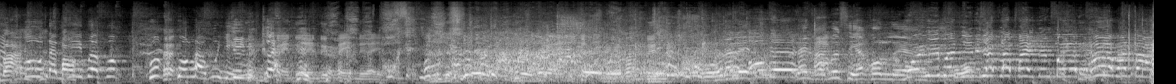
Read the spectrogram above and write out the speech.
ำบาก สู้เต็มที่เพื่อพวกพวกพวกเราผู้หญิง เหนื่อยเหนื่อยเหนื่อยโอ้โหแล้วเล่นเล่นผมก็เสียคนเลยวันนี้เพื่อนจริงนะครับรับไปหนึ่งหมื่นห้าพันบาท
